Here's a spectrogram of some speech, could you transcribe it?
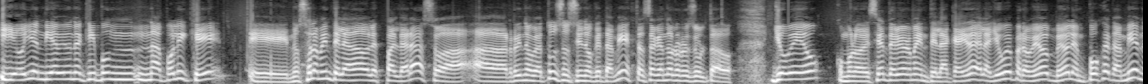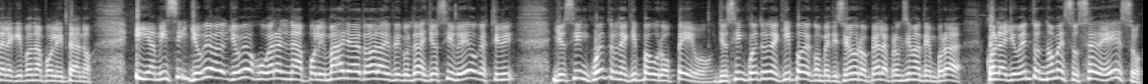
Y hoy en día veo un equipo, un Napoli, que eh, no solamente le ha dado el espaldarazo a, a Rino Gattuso, sino que también está sacando los resultados. Yo veo, como lo decía anteriormente, la caída de la lluvia, pero veo, veo el empuje también del equipo napolitano. Y a mí sí, yo veo, yo veo jugar al Napoli, más allá de todas las dificultades, yo sí veo que estoy, yo sí encuentro un equipo europeo, yo sí encuentro un equipo de competición europea la próxima temporada. Con la Juventus no me sucede eso.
